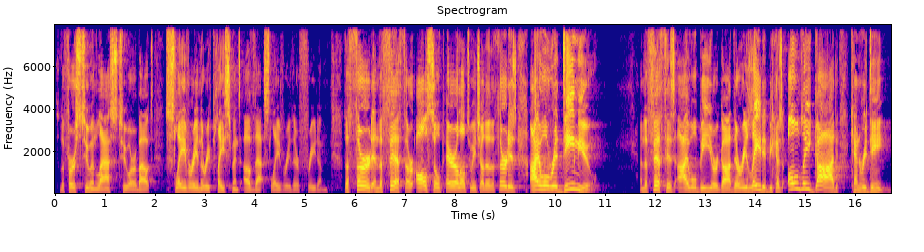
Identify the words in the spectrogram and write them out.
So the first two and last two are about slavery and the replacement of that slavery, their freedom. The third and the fifth are also parallel to each other. The third is, I will redeem you. And the fifth is, I will be your God. They're related because only God can redeem.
